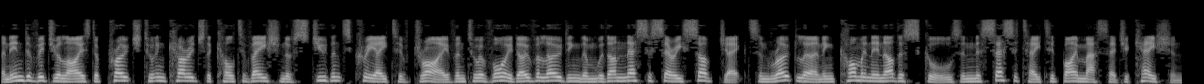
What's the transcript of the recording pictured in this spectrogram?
An individualized approach to encourage the cultivation of students' creative drive and to avoid overloading them with unnecessary subjects and rote learning common in other schools and necessitated by mass education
